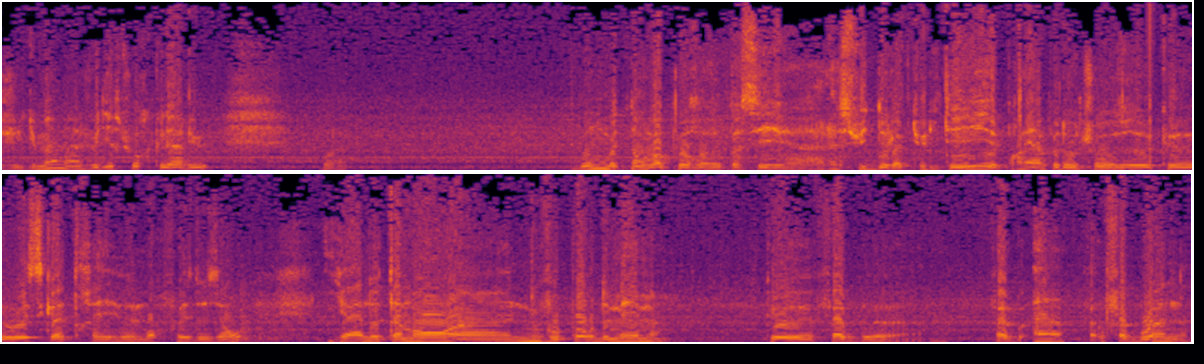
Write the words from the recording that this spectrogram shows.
J'ai du mal, hein, je veux dire toujours Clairlieu. Voilà. Bon, maintenant on va pouvoir euh, passer à la suite de l'actualité et parler un peu d'autre chose que OS 4 et euh, MorphOS 2.0. Il y a notamment un nouveau port de même que Fab, euh, Fab 1, ou Fab 1,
